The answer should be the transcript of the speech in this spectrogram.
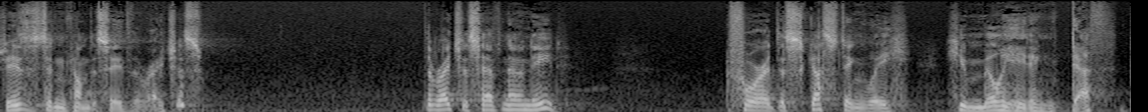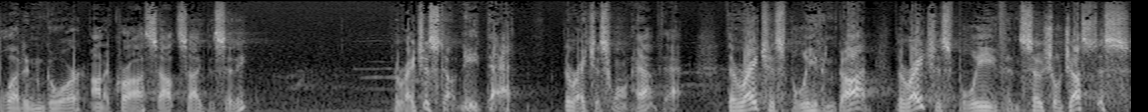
Jesus didn't come to save the righteous. The righteous have no need for a disgustingly humiliating death, blood and gore on a cross outside the city. The righteous don't need that. The righteous won't have that. The righteous believe in God. The righteous believe in social justice.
